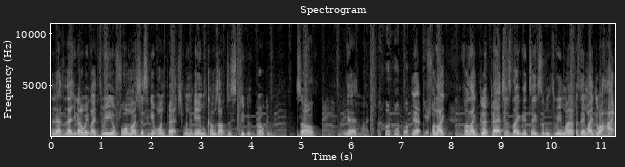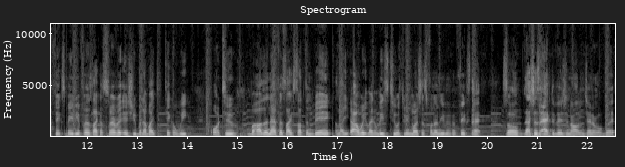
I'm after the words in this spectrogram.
and after that, you gotta wait like three or four months just to get one patch when the game comes out just stupid broken. So Dang, Yeah. yeah, for like for like good patches, like it takes them three months. They might do a hot fix maybe if it's like a server issue, but that might take a week or two. But other than that, if it's like something big, like you gotta wait like at least two or three months just for them to even fix that. So that's just Activision all in general. But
